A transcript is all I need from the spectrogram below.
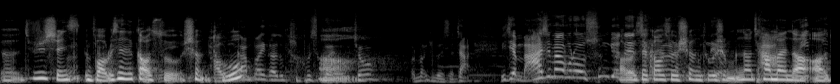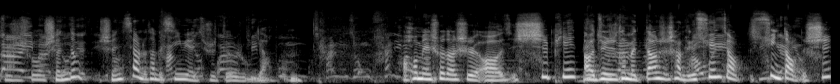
呃就是神保罗现在告诉圣徒啊。好罗在告诉圣徒什么呢？他们呢？哦，就是说神的神向着他们心愿就是得荣耀。嗯，好，后面说的是哦，诗篇啊，就是他们当时唱的一个宣教训道的诗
